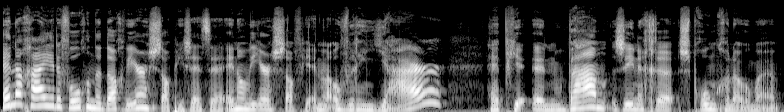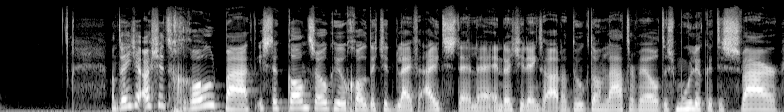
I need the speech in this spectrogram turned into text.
En dan ga je de volgende dag weer een stapje zetten en dan weer een stapje. En dan over een jaar heb je een waanzinnige sprong genomen. Want weet je, als je het groot maakt, is de kans ook heel groot dat je het blijft uitstellen. En dat je denkt, ah, dat doe ik dan later wel. Het is moeilijk, het is zwaar.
